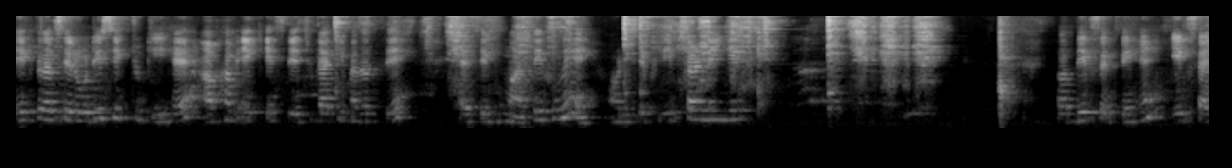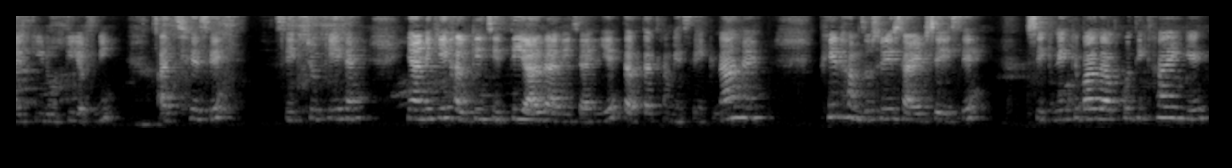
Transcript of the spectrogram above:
एक तरफ़ से रोटी सीख चुकी है। अब हम एक स्पेचुला की मदद से ऐसे घुमाते हुए और इसे फ्लिप कर लेंगे। तो आप देख सकते हैं, एक साइड की रोटी अपनी अच्छे से सीख चुकी है। यानी कि हल्की चित्ती आ जानी चाहिए, तब तक हमें सेकना है। फिर हम दूसरी साइड से इसे सीखने के बाद आपको दिखाएँगे।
